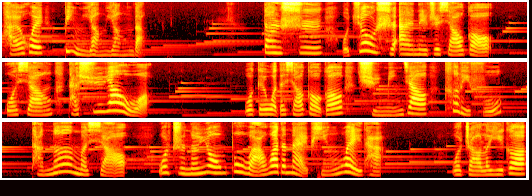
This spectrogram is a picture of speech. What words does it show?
还会病殃殃的。”但是我就是爱那只小狗，我想它需要我。我给我的小狗狗取名叫克里夫，它那么小，我只能用布娃娃的奶瓶喂它。我找了一个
